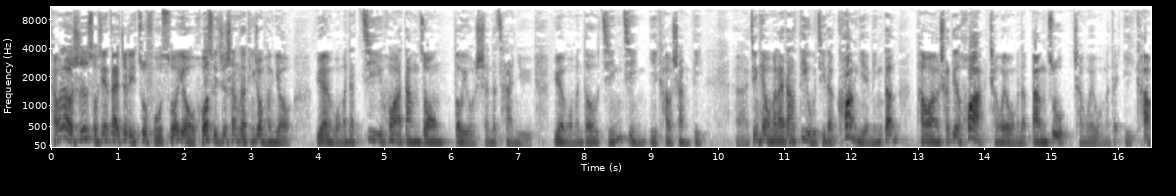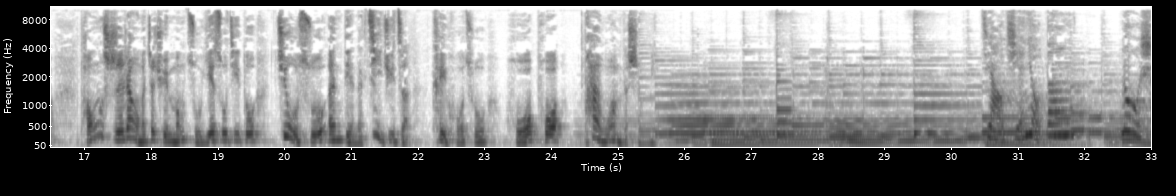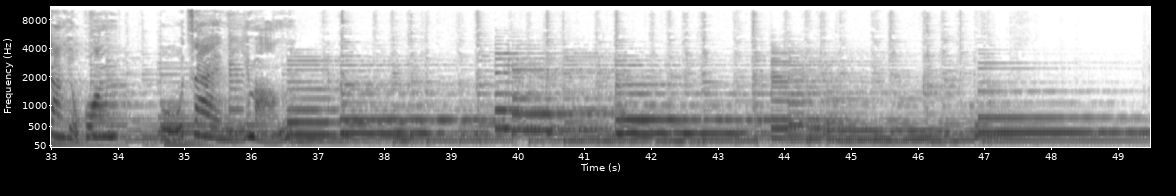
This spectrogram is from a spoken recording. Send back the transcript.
凯文老师首先在这里祝福所有活水之声的听众朋友，愿我们的计划当中都有神的参与，愿我们都紧紧依靠上帝。呃，今天我们来到第五集的旷野明灯，盼望上帝的话成为我们的帮助，成为我们的依靠，同时让我们这群蒙主耶稣基督救赎恩典的寄居者，可以活出活泼盼望的生命。脚前有灯，路上有光，不再迷茫。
